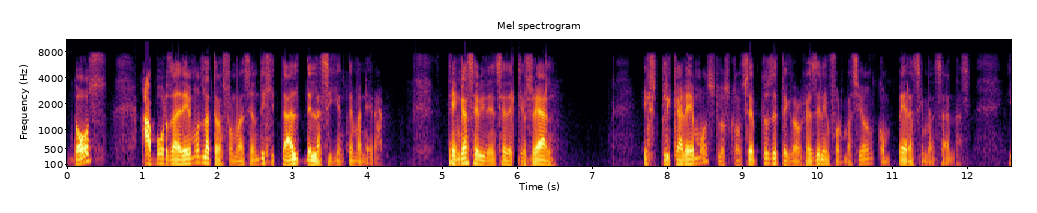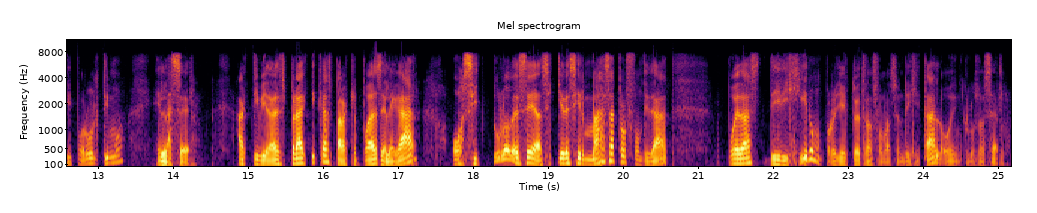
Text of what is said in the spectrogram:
2 abordaremos la transformación digital de la siguiente manera. Tengas evidencia de que es real. Explicaremos los conceptos de tecnologías de la información con peras y manzanas. Y por último, el hacer. Actividades prácticas para que puedas delegar o si tú lo deseas, si quieres ir más a profundidad, puedas dirigir un proyecto de transformación digital o incluso hacerlo.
